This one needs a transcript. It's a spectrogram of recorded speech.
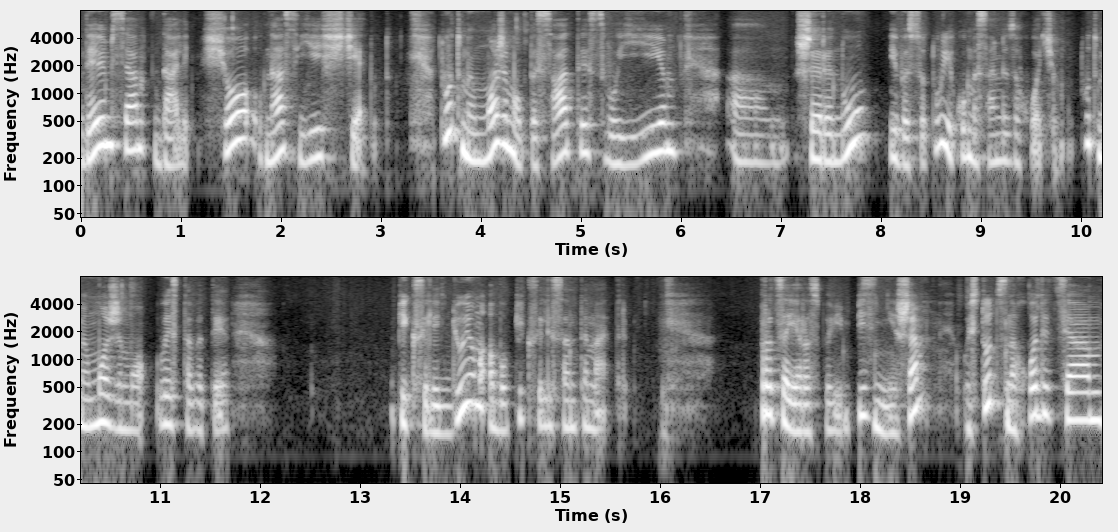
Дивимося далі, що у нас є ще тут. Тут ми можемо писати свої е, ширину і висоту, яку ми самі захочемо. Тут ми можемо виставити пікселі дюйм або пікселі сантиметри. Про це я розповім пізніше. Ось тут знаходиться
